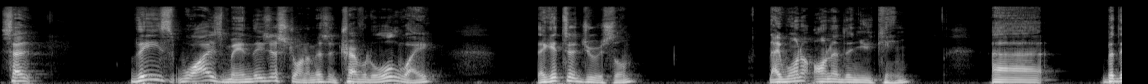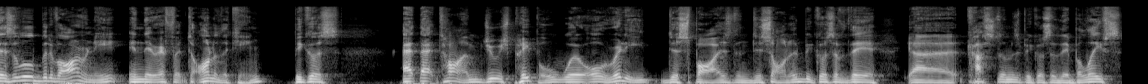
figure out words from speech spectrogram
So these wise men, these astronomers had traveled all the way. They get to Jerusalem. They want to honor the new king. Uh, but there's a little bit of irony in their effort to honor the king because at that time, Jewish people were already despised and dishonored because of their uh, customs, because of their beliefs,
